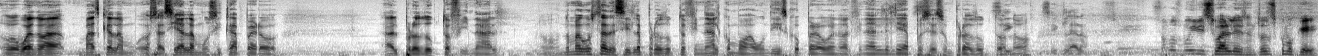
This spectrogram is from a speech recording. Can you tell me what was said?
O bueno, a- más que a la, o sea, sí a la música, pero al producto final, ¿no? No me gusta decirle producto final como a un disco, pero bueno, al final del día pues es un producto, sí, ¿no? Sí, claro. somos muy visuales, entonces como que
